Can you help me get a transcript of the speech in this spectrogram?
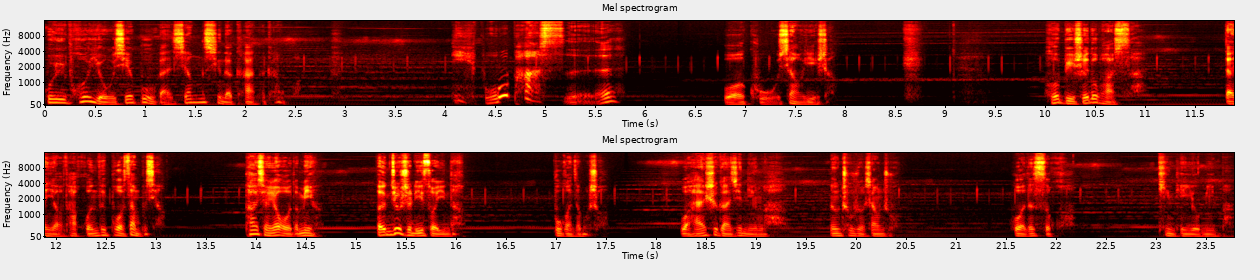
鬼婆有些不敢相信的看了看我。你不怕死？我苦笑一声。我比谁都怕死，但要他魂飞魄散不行。他想要我的命，本就是理所应当。不管怎么说，我还是感谢您了，能出手相助。我的死活，听天由命吧。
